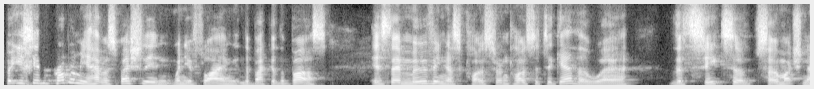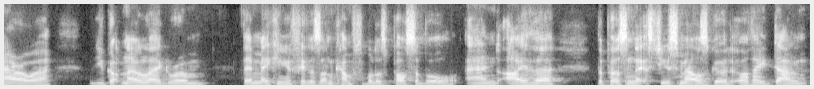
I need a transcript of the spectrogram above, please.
But you see, the problem you have, especially in, when you're flying in the back of the bus, is they're moving us closer and closer together where the seats are so much narrower. You've got no leg room. They're making you feel as uncomfortable as possible. And either the person next to you smells good or they don't.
